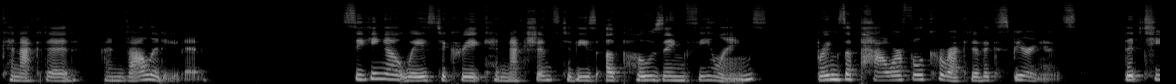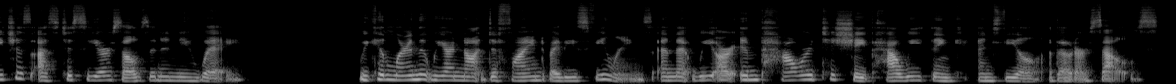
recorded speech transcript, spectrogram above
connected, and validated. Seeking out ways to create connections to these opposing feelings brings a powerful corrective experience that teaches us to see ourselves in a new way we can learn that we are not defined by these feelings and that we are empowered to shape how we think and feel about ourselves.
